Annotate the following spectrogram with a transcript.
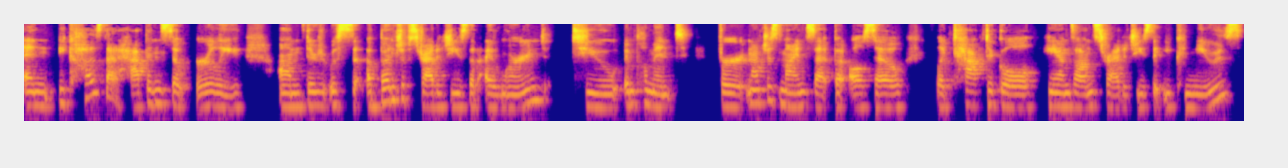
And because that happened so early, um, there was a bunch of strategies that I learned to implement for not just mindset, but also like tactical hands on strategies that you can use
